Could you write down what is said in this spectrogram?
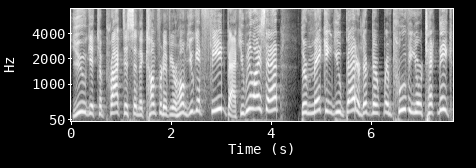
you get to practice in the comfort of your home. You get feedback. You realize that? They're making you better. They're, they're improving your technique,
